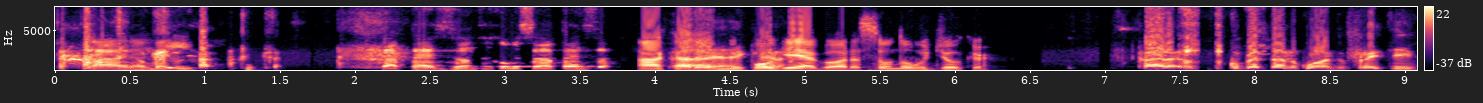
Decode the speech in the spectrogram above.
Caramba, aí. Tá pesando, tá começando a pesar. Ah, cara, Ah, eu é, me empolguei agora, sou o novo Joker. Cara, completando quando? Pra ir,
